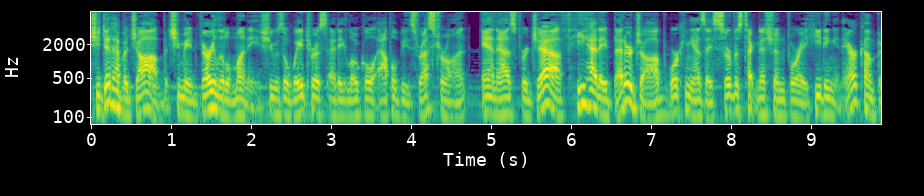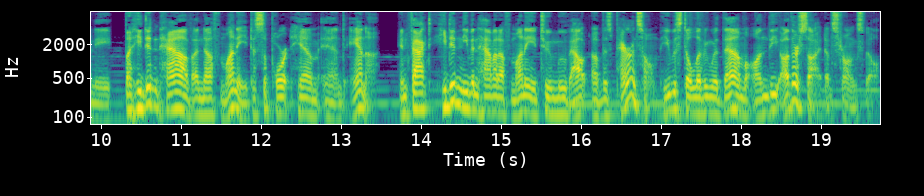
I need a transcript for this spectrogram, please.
She did have a job, but she made very little money. She was a waitress at a local Applebee's restaurant. And as for Jeff, he had a better job working as a service technician for a heating and air company, but he didn't have enough money to support him and Anna. In fact, he didn't even have enough money to move out of his parents' home. He was still living with them on the other side of Strongsville.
